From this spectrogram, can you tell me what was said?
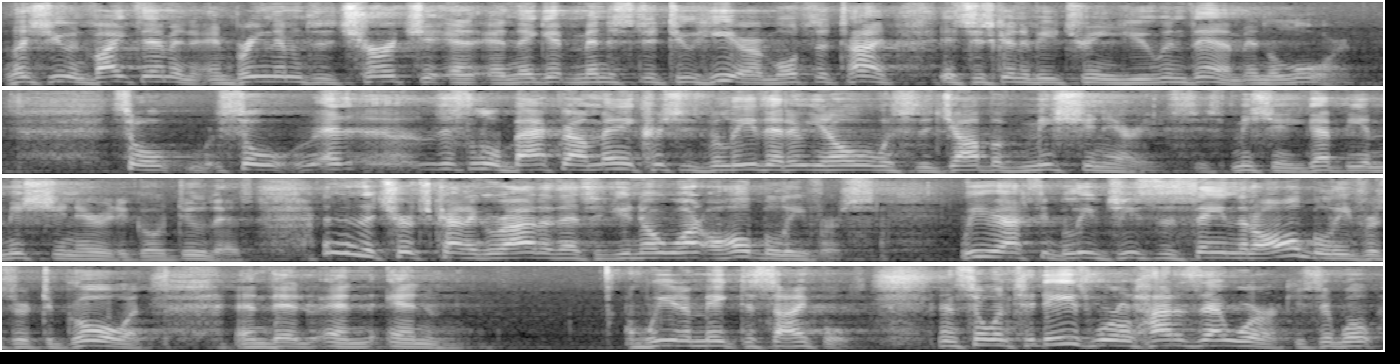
unless you invite them and, and bring them to the church and, and they get ministered to here. Most of the time, it's just going to be between you and them and the Lord. So, so uh, just a little background. Many Christians believe that you know it was the job of missionaries. It's missionary. You got to be a missionary to go do this. And then the church kind of grew out of that and said, you know what? All believers. We actually believe Jesus is saying that all believers are to go and and then and and we are to make disciples. And so in today's world, how does that work? You say, well,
